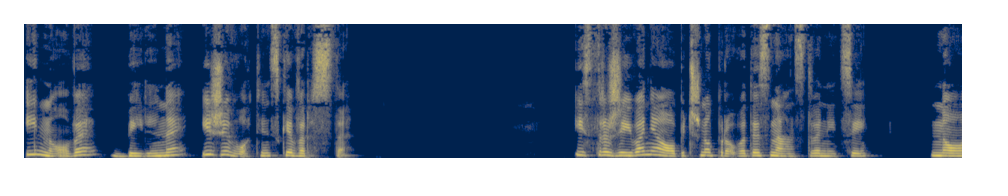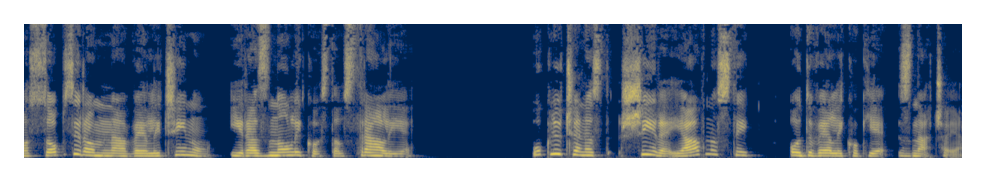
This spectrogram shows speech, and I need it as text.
i nove biljne i životinske vrste. Istraživanja obično provode znanstvenici, no s obzirom na veličinu i raznolikost Australije, uključenost šire javnosti od velikog je značaja.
